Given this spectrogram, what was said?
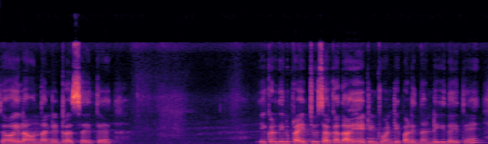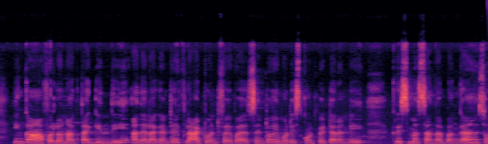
సో ఇలా ఉందండి డ్రెస్ అయితే. ఇక్కడ దీని ప్రైస్ చూసారు కదా ఎయిటీన్ ట్వంటీ పడిందండి ఇదైతే. ఇంకా ఆఫర్లో నాకు తగ్గింది. అది ఎలాగంటే ఫ్లాట్ ట్వంటీ ఫైవ్ పర్సెంట్ ఏమో డిస్కౌంట్ పెట్టారండి క్రిస్మస్ సందర్భంగా. సో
